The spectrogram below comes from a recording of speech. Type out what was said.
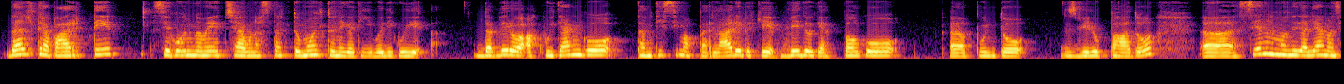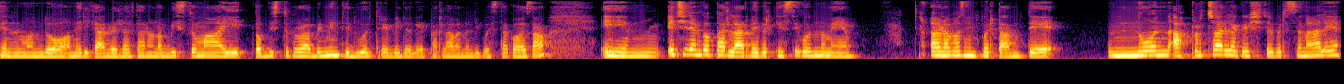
D'altra parte, secondo me c'è un aspetto molto negativo di cui davvero a cui tengo tantissimo a parlare perché vedo che è poco eh, appunto sviluppato uh, sia nel mondo italiano sia nel mondo americano. In realtà non ho visto mai, ho visto probabilmente due o tre video che parlavano di questa cosa e, e ci tengo a parlarne perché secondo me è una cosa importante non approcciare la crescita personale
